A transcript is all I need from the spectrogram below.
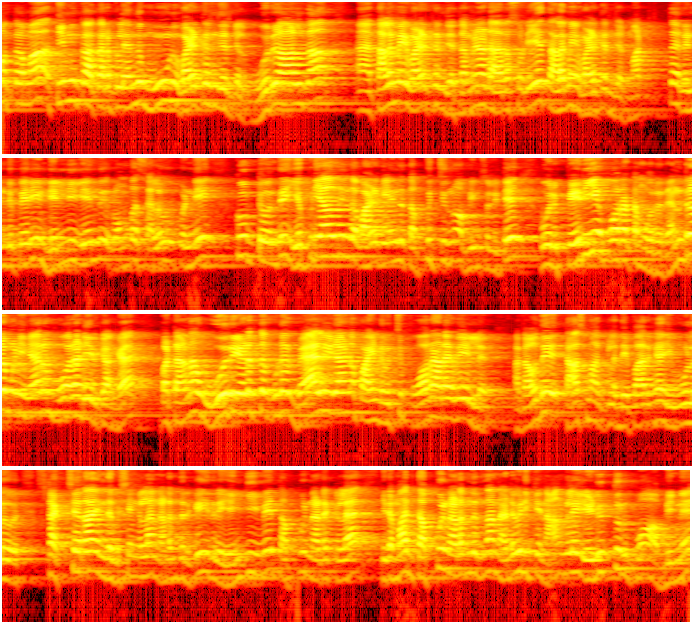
மொத்தமாக திமுக தரப்புலேருந்து மூணு வழக்கறிஞர்கள். ஒரு ஆள் தான் தலைமை வழக்கறிஞர் தமிழ்நாடு அரசுடைய தலைமை வழக்கறிஞர். மற்ற ரெண்டு பேரையும் டெல்லியிலேருந்து ரொம்ப செலவு பண்ணி கூப்பிட்டு வந்து எப்படியாவது இந்த வழக்குலேருந்து தப்பிச்சிடணும் அப்படின்னு சொல்லிட்டு ஒரு பெரிய போராட்டம். ஒரு ரெண்டரை மணி நேரம் போராடி இருக்காங்க. பட் ஆனால் ஒரு இடத்த கூட வேலிடான பாயிண்டை வச்சு போராடவே இல்லை. அதாவது டாஸ்மார்க்கில் இதை பாருங்க இவ்வளோ ஸ்ட்ரக்சராக இந்த விஷயங்கள்லாம் நடந்திருக்கு. இதில் எங்கேயுமே தப்பு நடக்கல. இதை மாதிரி தப்பு நடந்திருந்தால் நடவடிக்கை நாங்களே எடுத்திருப்போம் அப்படின்னு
